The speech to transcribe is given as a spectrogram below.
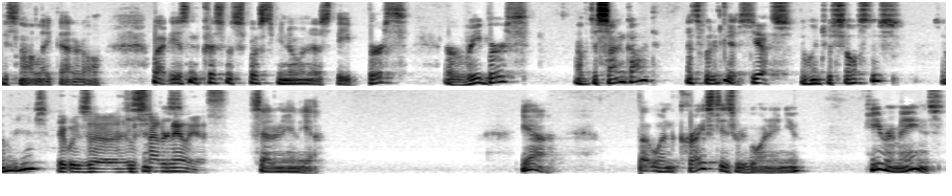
It's not like that at all. What isn't Christmas supposed to be known as the birth or rebirth of the sun god? That's what it is. Yes, The winter solstice. Is that what it is? it was. Uh, it was Saturnalia. Saturnalia. Yeah, but when Christ is reborn in you, He remains.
